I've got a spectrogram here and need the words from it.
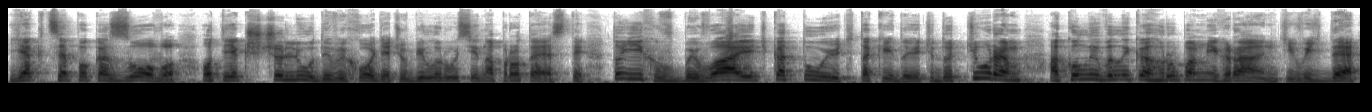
як це показово. От якщо люди виходять у Білорусі на протести, то їх вбивають, катують та кидають до тюрем. А коли велика група мігрантів йде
